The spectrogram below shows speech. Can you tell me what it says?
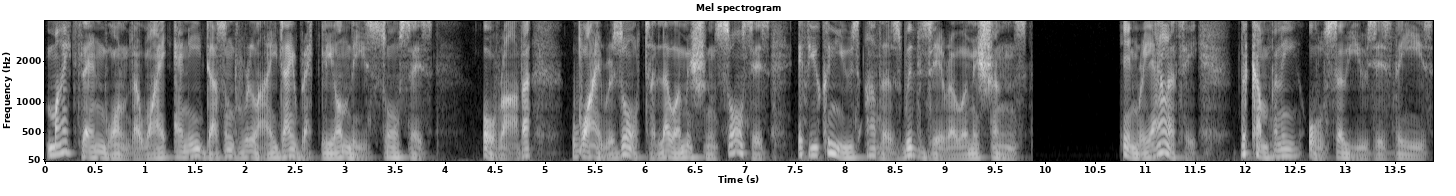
might then wonder why Eni doesn't rely directly on these sources. Or rather, why resort to low emission sources if you can use others with zero emissions? In reality, the company also uses these,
